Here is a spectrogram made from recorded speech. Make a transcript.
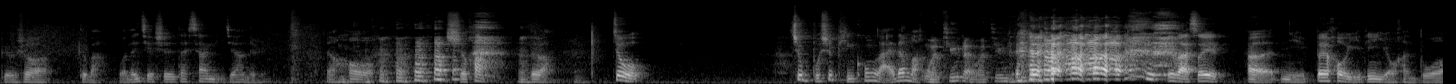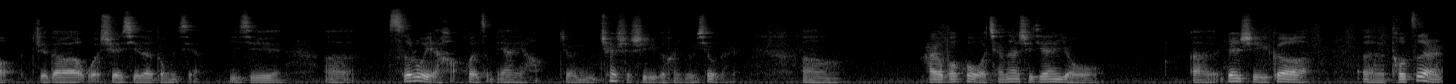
比如说，对吧？我能结识到像你这样的人，然后，实话，对吧？就，就不是凭空来的嘛。我听着，我听着。对吧？所以呃，你背后一定有很多值得我学习的东西，以及呃思路也好，或者怎么样也好，就你确实是一个很优秀的人，嗯、还有包括我前段时间有呃认识一个呃投资人，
